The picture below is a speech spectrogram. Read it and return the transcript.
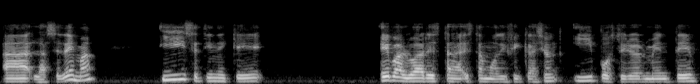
a la SEDEMA, y se tiene que evaluar esta, esta modificación y posteriormente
